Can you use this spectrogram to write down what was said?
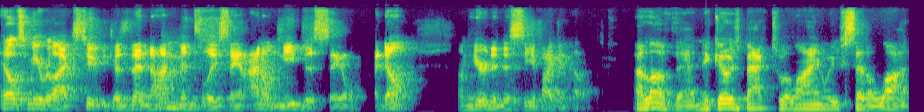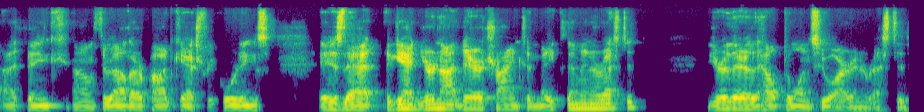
it helps me relax too, because then I'm mentally saying, I don't need this sale. I don't. I'm here to just see if I can help. I love that. And it goes back to a line we've said a lot, I think, um, throughout our podcast recordings is that, again, you're not there trying to make them interested. You're there to help the ones who are interested.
